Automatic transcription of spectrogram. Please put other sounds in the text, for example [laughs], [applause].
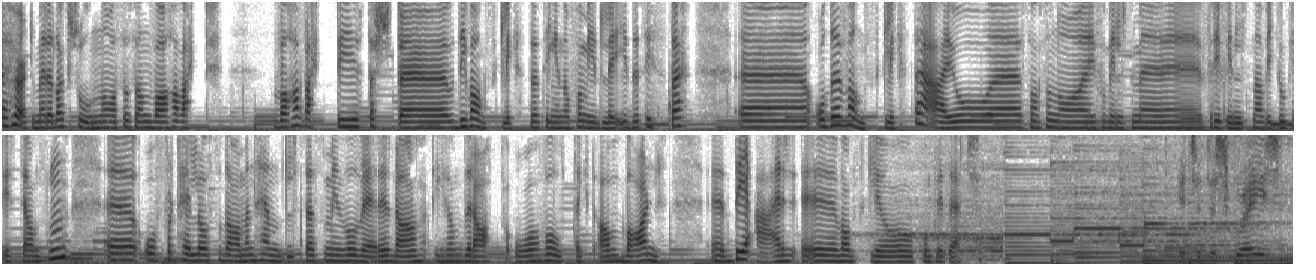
jeg hørte med redaksjonen også sånn hva har vært hva har vært de største, de vanskeligste tingene å formidle i det siste? Eh, og det vanskeligste er jo, eh, sånn som nå i forbindelse med frifinnelsen av Viggo Kristiansen, eh, å fortelle også da om en hendelse som involverer da sant, drap og voldtekt av barn. Eh, det er eh, vanskelig og komplisert. It's a disgrace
